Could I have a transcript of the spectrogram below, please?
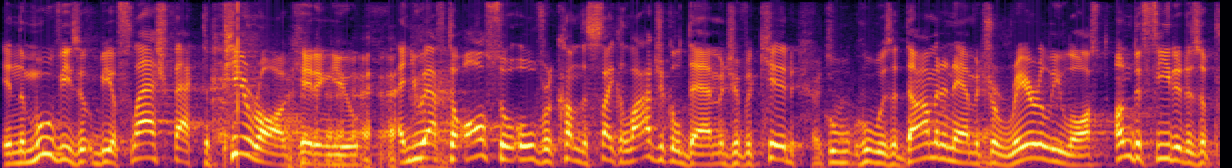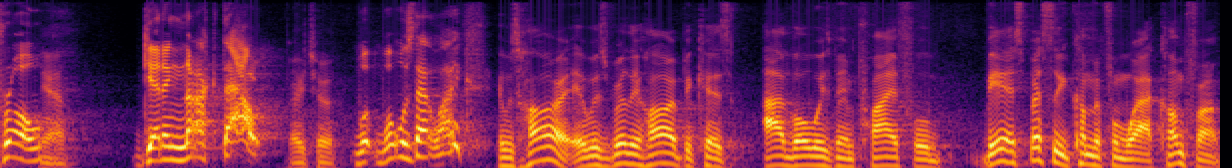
in the movies, it would be a flashback to Pirog hitting you, and you have to also overcome the psychological damage of a kid who, who was a dominant amateur, yeah. rarely lost, undefeated as a pro, yeah getting knocked out. Very true. What, what was that like? It was hard. It was really hard because I've always been prideful, being especially coming from where I come from,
